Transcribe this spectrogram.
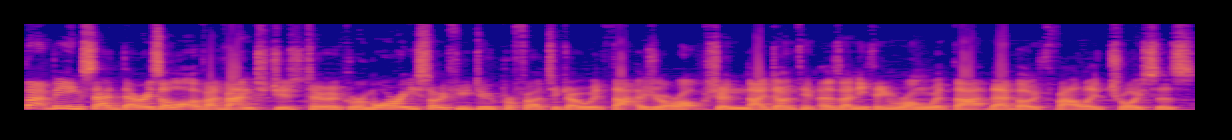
That being said, there is a lot of advantages to a Gremory, so if you do prefer to go with that as your option, I don't think there's anything wrong with that. They're both valid choices.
